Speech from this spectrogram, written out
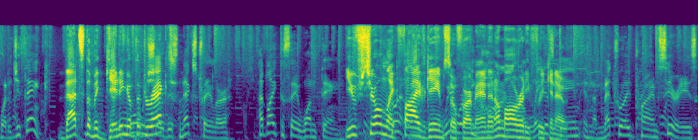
What did you think? That's the beginning of the Before we show direct. this next trailer, I'd like to say one thing. You've shown like five games so far, man, and I'm already freaking out. Game in the Metroid Prime series,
